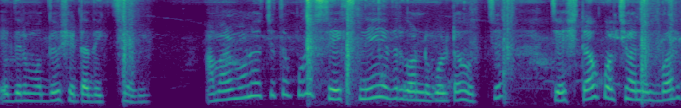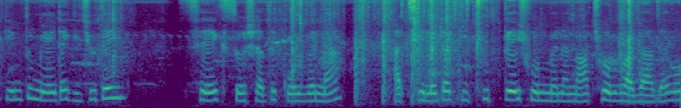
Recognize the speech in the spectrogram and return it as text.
এদের মধ্যেও সেটা দেখছি আমি। আমার মনে হচ্ছে তো পুরো সেক্স নিয়ে এদের গন্ডগোলটা হচ্ছে। চেষ্টাও করছে অনেকবার, কিন্তু মেয়েটা কিছুতেই সেক্স ওর সাথে করবে না। আর ছেলেটা কিছুতেই শুনবে না, নাছর বাঁধা। দেখো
